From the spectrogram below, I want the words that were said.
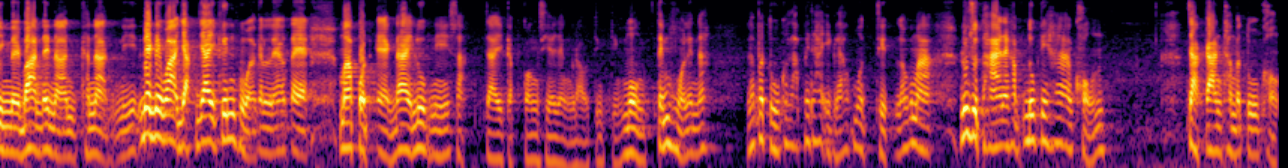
ยิงในบ้านได้นานขนาดนี้ เรียกได้ว่าอยากย่ายขึ้นหัวกันแล้ว แต่มาปลดแอกได้ลูกนี้สะใจกับกองเชียร์อย่างเราจริง ๆ มงเต็มหัวเลยนะ แล้วประตูก็รับไม่ได้อีกแล้ว หมดสิทธิ์แล้วก็มาลูกสุดท้ายนะครับ ลูกที่ 5 ของ จากการทำประตูของ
